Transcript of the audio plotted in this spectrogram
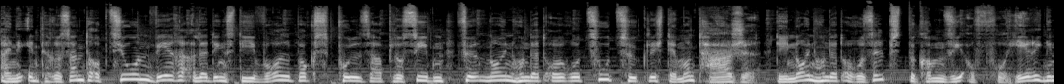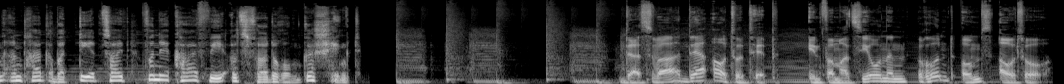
Eine interessante Option wäre allerdings die Wallbox Pulsar Plus 7 für 900 Euro zuzüglich der Montage. Die 900 Euro selbst bekommen Sie auf vorherigen Antrag aber derzeit von der KfW als Förderung geschenkt. Das war der Autotipp. Informationen rund ums Auto.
